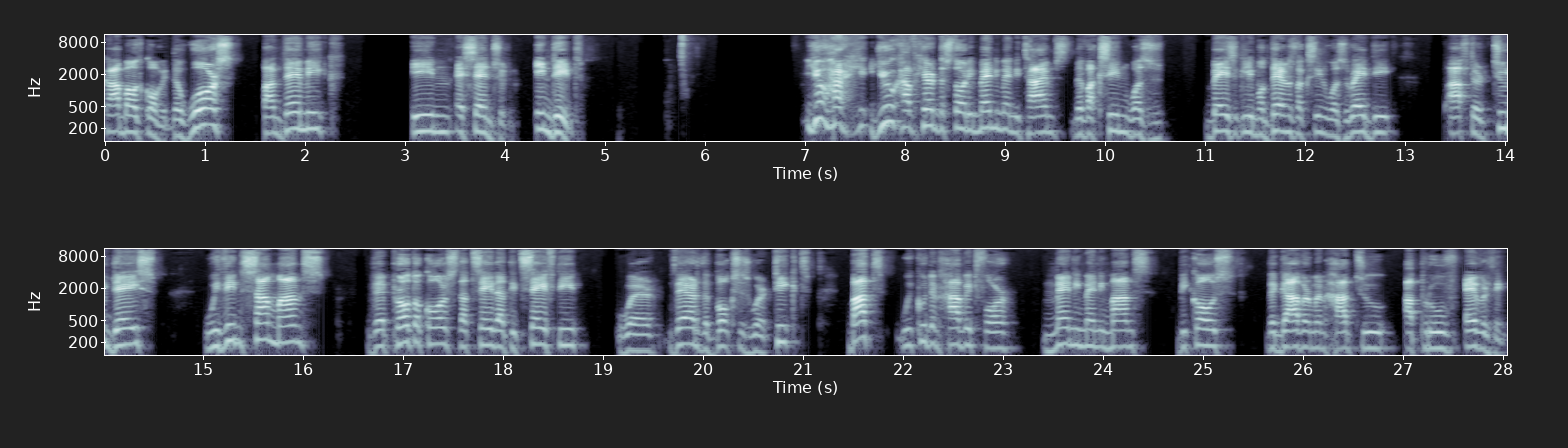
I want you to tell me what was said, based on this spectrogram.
How about COVID? The worst pandemic in a century. Indeed. You have, you have heard the story many, many times. The vaccine was basically, Moderna's vaccine was ready after two days. Within some months, the protocols that say that it's safety were there, the boxes were ticked, but we couldn't have it for many, many months because the government had to approve everything.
